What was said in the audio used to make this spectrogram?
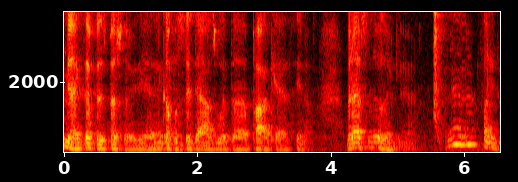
Yeah, except for the special yeah, and a couple sit downs with uh, podcasts, you know. But absolutely. Yeah. Yeah, man, funny dude.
